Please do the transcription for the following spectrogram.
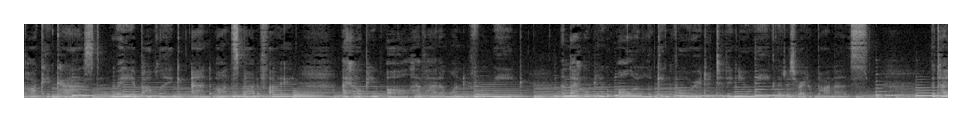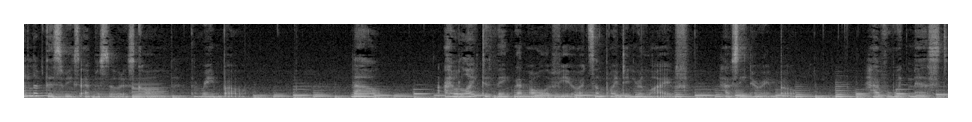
Pocket Cast, Radio Public, and on Spotify. I hope you all have had a wonderful week, and I hope you all are looking forward to the new week that is right upon us. The title of this week's episode is called The Rainbow. Like to think that all of you, at some point in your life, have seen a rainbow, have witnessed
